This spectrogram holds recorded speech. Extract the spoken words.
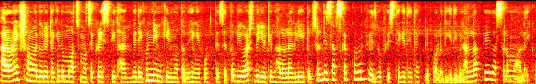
আর অনেক সময় ধরে এটা কিন্তু মচমচে ক্রিস্পি থাকবে। দেখুন, নিমকির মতো ভেঙে পড়তেছে। তো ভিউয়ার্স ভিডিওটি ভালো লাগলে ইউটিউব চ্যানেলটি সাবস্ক্রাইব করবেন। ফেসবুক পেজ থেকে দিয়ে থাকলে ফলো দিয়ে দিবেন। আল্লাহ হাফেজ, আসসালামু আলাইকুম।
